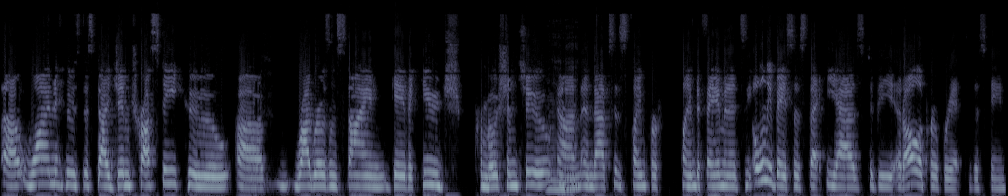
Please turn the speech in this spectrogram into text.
Uh, one who's this guy Jim Trusty, who uh, Rod Rosenstein gave a huge promotion to, mm-hmm. um, and that's his claim for claim to fame, and it's the only basis that he has to be at all appropriate to this team,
